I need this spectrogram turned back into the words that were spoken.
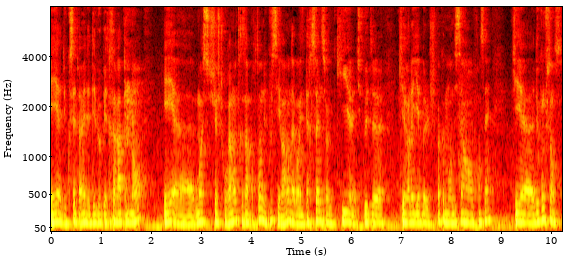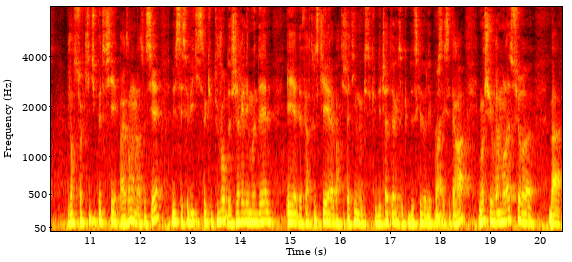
et du coup ça te permet de développer très rapidement. Et euh, moi ce que je trouve vraiment très important, du coup c'est vraiment d'avoir une personne sur qui euh, tu peux te. qui est reliable, je sais pas comment on dit ça en français, qui est euh, de confiance. Genre sur qui tu peux te fier. Par exemple, mon associé, lui, c'est celui qui s'occupe toujours de gérer les modèles et de faire tout ce qui est la partie chatting. Donc, il s'occupe des chatters, il s'occupe de scheduler les posts, Ouais. etc. Et moi, je suis vraiment là sur euh, bah,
